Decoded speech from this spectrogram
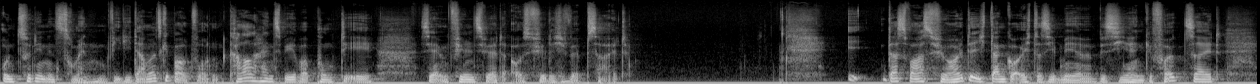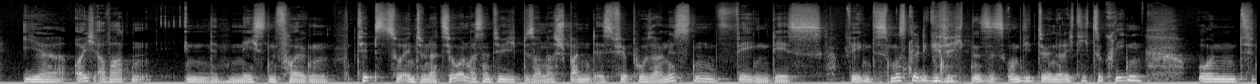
und zu den Instrumenten, wie die damals gebaut wurden. karlheinzweber.de, sehr empfehlenswerte, ausführliche Website das war's für heute. Ich danke euch, dass ihr mir bis hierhin gefolgt seid. Ihr euch erwarten in den nächsten Folgen Tipps zur Intonation, was natürlich besonders spannend ist für Posaunisten wegen des, wegen des Muskelgedächtnisses, um die Töne richtig zu kriegen. Und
